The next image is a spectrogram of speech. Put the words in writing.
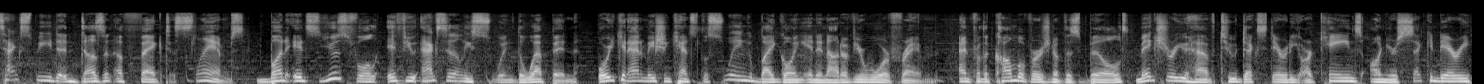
Attack speed doesn't affect slams, but it's useful if you accidentally swing the weapon or you can animation cancel the swing by going in and out of your Warframe. And for the combo version of this build, make sure you have two Dexterity Arcanes on your secondary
